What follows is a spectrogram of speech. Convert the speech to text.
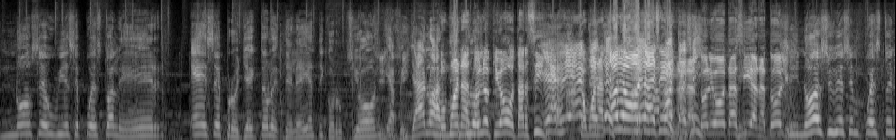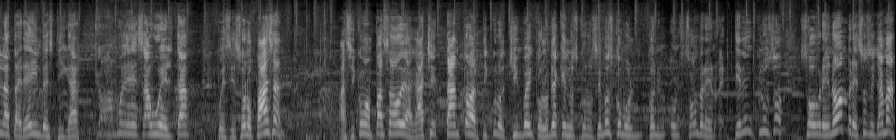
no se hubiese puesto a leer ese proyecto de ley anticorrupción Sí, y a sí. pillar los Como artículos. Anatolio que iba a votar sí. Eh, eh, Como eh, Anatolio eh, vota eh, sí. Anatolio vota sí, Anatolio. Si no se hubiesen puesto en la tarea de investigar cómo es esa vuelta, pues eso lo pasan. Así como han pasado de agache tantos artículos chimbo en Colombia que los conocemos como con un sobrenombre. Tienen incluso sobrenombre, eso se llama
